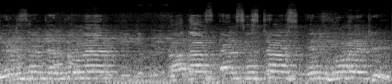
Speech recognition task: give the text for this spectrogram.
Ladies and gentlemen, brothers and sisters in humanity,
